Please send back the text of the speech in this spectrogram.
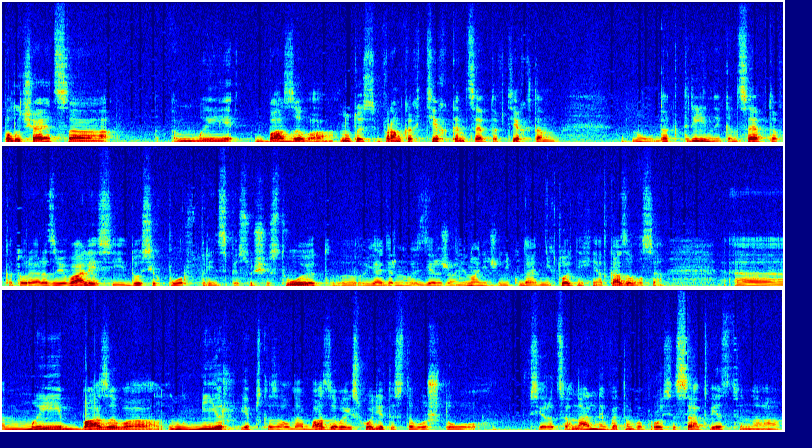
получается, мы базово, ну то есть в рамках тех концептов, тех там, ну, доктрины, концептов, которые развивались и до сих пор, в принципе, существуют, э, ядерного сдерживания, но они же никуда, никто от них не отказывался, э, мы базово, ну, мир, я бы сказал, да, базово исходит из того, что все рациональны в этом вопросе, соответственно,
